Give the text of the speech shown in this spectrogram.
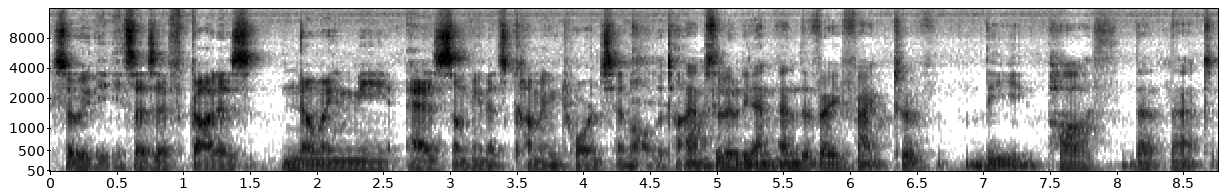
So it's as if God is knowing me as something that's coming towards him all the time. Absolutely, and, and the very fact of the path that that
